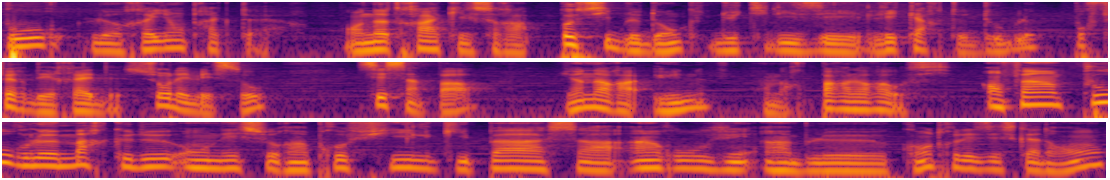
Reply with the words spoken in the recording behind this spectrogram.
pour le rayon tracteur. On notera qu'il sera possible donc d'utiliser les cartes doubles pour faire des raids sur les vaisseaux. C'est sympa, il y en aura une, on en reparlera aussi. Enfin, pour le Mark II, on est sur un profil qui passe à un rouge et un bleu contre les escadrons,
